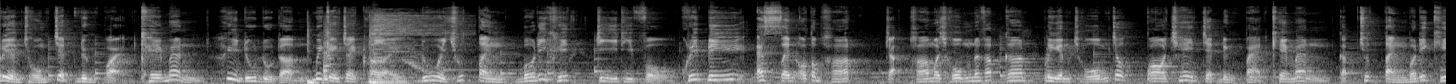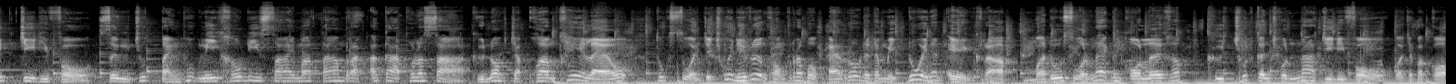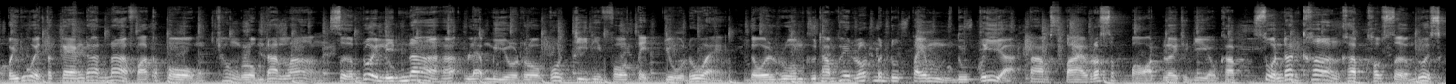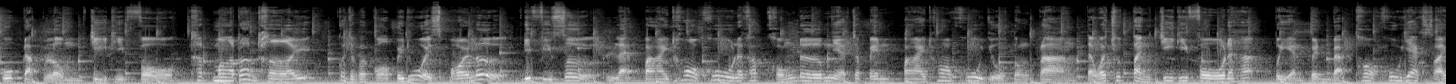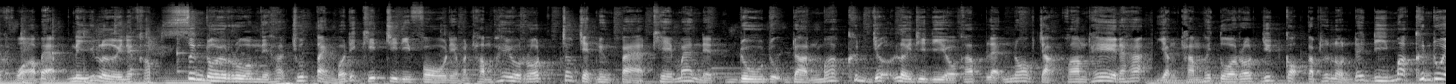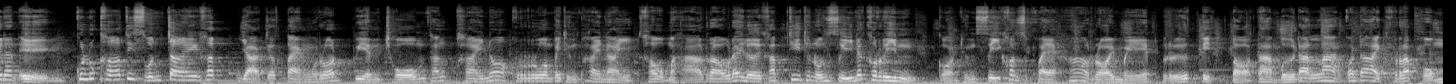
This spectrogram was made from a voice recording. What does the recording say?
เปลี่ยนโฉม 718 k m a n ให้ดูดุดัน ไม่เกรงใจใคร ด้วยชุดแต่ง Body Kit GT4 คลิปนี้ Ascent Auto Parts จะพามาชมนะครับ การเปลี่ยนโฉมเจ้า Porsche 718 Cayman กับชุดแต่ง Body Kit GT4 ซึ่งชุดแต่งพวกนี้เขาดีไซน์มาตามหลักอากาศพลศาสตร์ คือนอกจากความเท่แล้ว ทุกส่วนจะช่วยในเรื่องของระบบ Aerodynamic ด้วยนั่นเองครับ มาดูส่วนแรกกันก่อนเลยครับ คือชุดกันชนหน้า GT4 ก็จะประกอบไปด้วยตะแกรงด้านหน้าฝากระโปรง ช่องลมด้านล่าง เสริมด้วยลิ้นหน้าฮะและมีโลโก้ GT4 ติดอยู่ด้วย โดยรวมคือทำให้รถมันดูเต็มดูเตี้ยตามสไตล์รถสปอร์ตเลยทีเดียวครับ ส่วนด้านข้างครับเขาเสริมด้วยสกู๊ปดักลม GT4 ถัดมาด้านท้ายก็จะประกอบไปด้วยสปอยเลอร์ดิฟฟิวเซอร์และปลายท่อคู่นะครับของเดิมเนี่ยจะเป็นปลายท่อคู่อยู่ตรงกลาง แต่ว่าชุดแต่ง GT4 นะฮะเปลี่ยนเป็นแบบท่อคู่แยกซ้ายขวาแบบนี้เลยนะครับซึ่งโดยรวมเนี่ยฮะชุดแต่ง Body Kit GT4 เนี่ยมันทำให้รถเจ้า 718 Cayman เนี่ยดูดุดันมากขึ้นเยอะเลยทีเดียวครับ และนอกจากความเท่นะฮะ ยังทำให้ตัวรถยึดเกาะกับถนนได้ดีมากขึ้นด้วยนั่นเอง คุณลูกค้าที่สนใจครับ อยากจะแต่งรถเปลี่ยนโฉมทั้งภายนอกรวมไปถึงภายใน เข้ามาหาเราได้เลยครับ ที่ถนนศรีนครินก่อนถึงซีคอนสแควร์ 500 เมตร หรือติดต่อตามเบอร์ด้านล่างก็ได้ครับผม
